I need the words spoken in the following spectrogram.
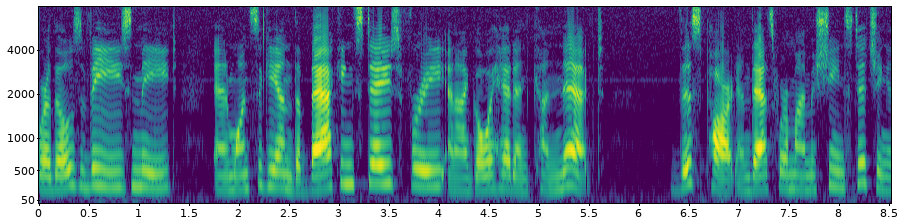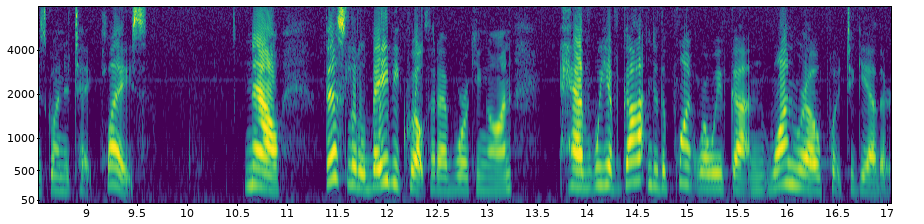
where those V's meet, and once again, the backing stays free, and I go ahead and connect this part, and that's where my machine stitching is going to take place. Now, this little baby quilt that I'm working on have, we have gotten to the point where we've gotten one row put together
